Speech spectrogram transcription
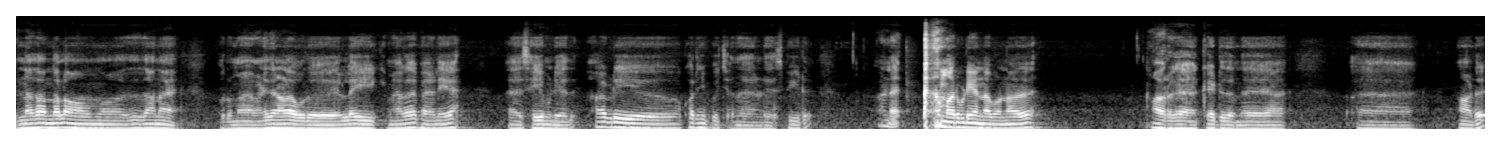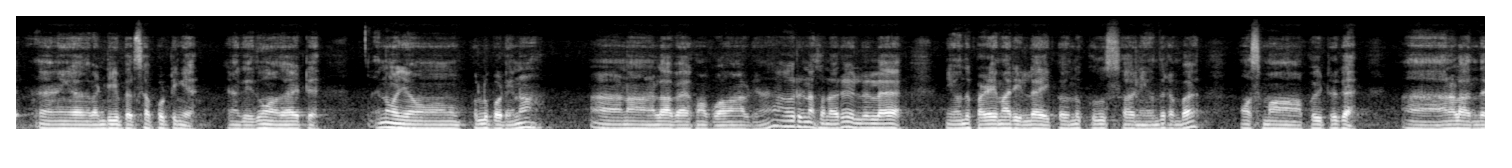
என்னதான் இருந்தாலும் இதுதானே. ஒரு ம மனிதனால் ஒரு எல்லைக்கு மேலே வேலையை செய்ய முடியாது. அப்படி குறைஞ்சி போச்சு அந்த என்னுடைய ஸ்பீடு ஆனால் மறுபடியும் என்ன பண்ணார்? அவர் கேட்டது அந்த ஆடு. நீங்கள் அந்த வண்டியும் பெருசாக போட்டிங்க. எனக்கு இதுவும் இதாகிட்டு இன்னும் கொஞ்சம் புல் போட்டிங்கன்னா நான் நல்லா வேகமாக போவேன் அப்படின்னு. அவர் என்ன சொன்னார் இல்லை இல்லை நீ வந்து பழைய மாதிரி இல்லை. இப்போ வந்து புதுசாக நீ வந்து ரொம்ப மோசமாக போயிட்டுருக்க. அதனால் அந்த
